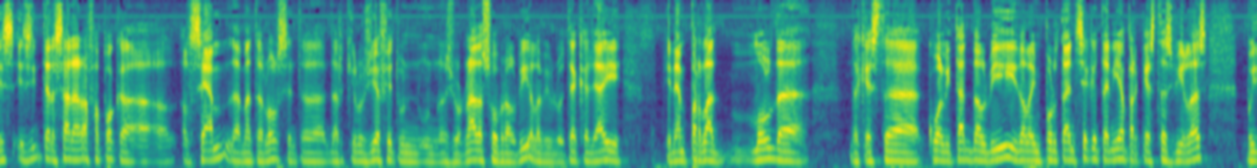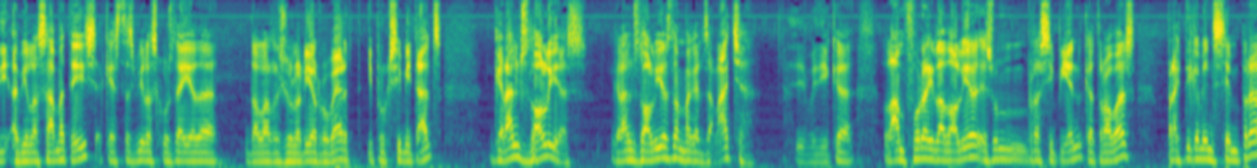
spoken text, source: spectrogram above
és, és interessant, ara fa poc el, el CEM de Mataró, el Centre d'Arqueologia, ha fet un, una jornada sobre el vi a la biblioteca allà i, i n'hem parlat molt de, d'aquesta qualitat del vi i de la importància que tenia per aquestes viles. Vull dir, a Vilassar mateix, aquestes viles que us deia de, de la regidoria Robert i proximitats, grans dòlies, grans dòlies d'emmagatzematge. Vull dir que l'àmfora i la dòlia és un recipient que trobes pràcticament sempre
